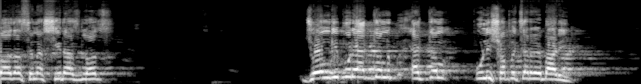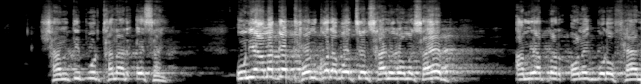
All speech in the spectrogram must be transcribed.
লজ আছে না সিরাজ লজ? জঙ্গিপুরে একজন একজন পুলিশ অফিসারের বাড়ি। শান্তিপুর থানার এসআই। উনি আমাকে ফোন করে বলছেন, সাইনুর রহমান সাহেব, আমি আপনার অনেক বড় ফ্যান,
